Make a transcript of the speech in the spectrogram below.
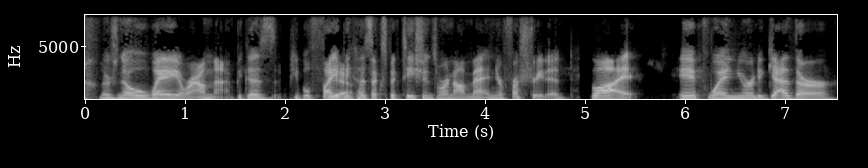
There's no way around that because people fight Yeah. because expectations were not met and you're frustrated. But if when you're together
